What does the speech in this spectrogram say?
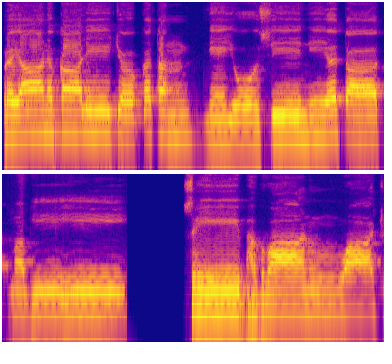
प्रयाणकाले च कथं ज्ञेयोऽसि नियतात्मभिः? श्रीभगवानुवाच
